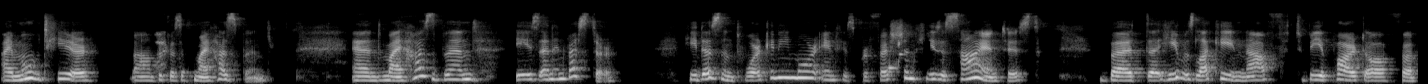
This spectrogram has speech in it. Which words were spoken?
I moved here uh, because of my husband. And my husband is an investor. He doesn't work anymore in his profession. He's a scientist, but uh, he was lucky enough to be a part of a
